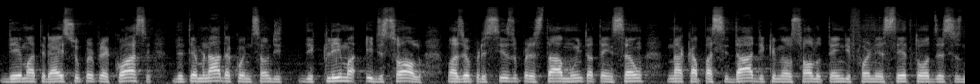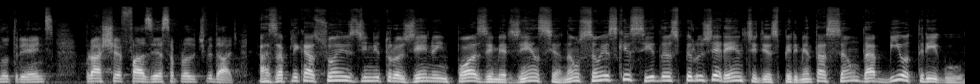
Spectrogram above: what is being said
de materiais super precoce, determinada condição de, de clima e de solo, mas eu preciso prestar muita atenção na capacidade que o meu solo tem de fornecer todos esses nutrientes para fazer essa produtividade. As aplicações de nitrogênio em pós-emergência não são esquecidas pelo gerente de experimentação da Biotrigo.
